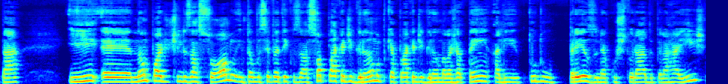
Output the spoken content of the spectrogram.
tá? E é, não pode utilizar solo, então você vai ter que usar só placa de grama, porque a placa de grama ela já tem ali tudo preso, né, costurado pela raiz.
